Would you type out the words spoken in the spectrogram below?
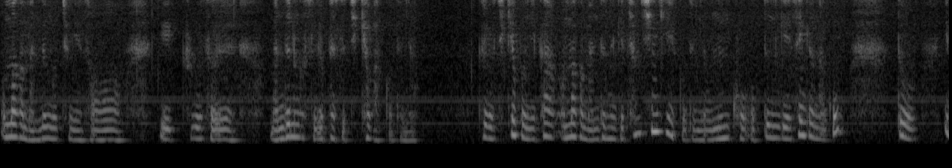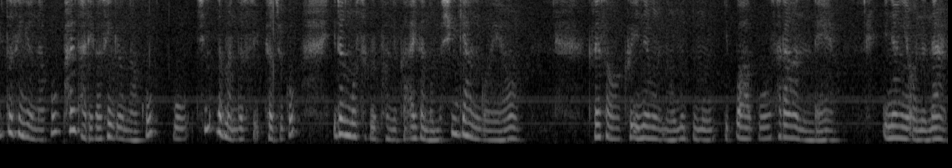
엄마가 만든 것 중에서 이 그것을 만드는 것을 옆에서 지켜봤거든요. 그리고 지켜보니까 엄마가 만드는 게 참 신기했거든요. 눈, 코 없던 게 생겨나고 또 입도 생겨나고 팔 다리가 생겨나고 뭐 치마도 만들어서 입혀주고 이런 모습을 보니까 아이가 너무 신기한 거예요. 그래서 그 인형을 너무너무 이뻐하고 사랑하는데 인형이 어느 날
